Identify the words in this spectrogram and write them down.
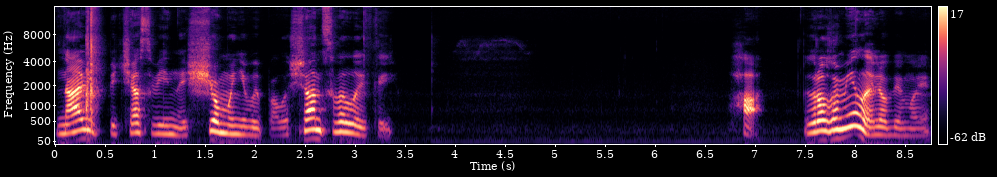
навіть під час війни. Що мені випало? Шанс великий. Ха. Зрозуміли, любі мої?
